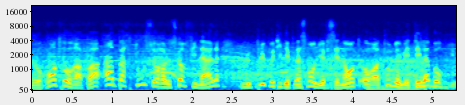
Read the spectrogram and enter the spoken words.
ne rentrera pas. Un partout sera le score final. Le plus petit déplacement du FC Nantes aura tout de même été laborieux.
